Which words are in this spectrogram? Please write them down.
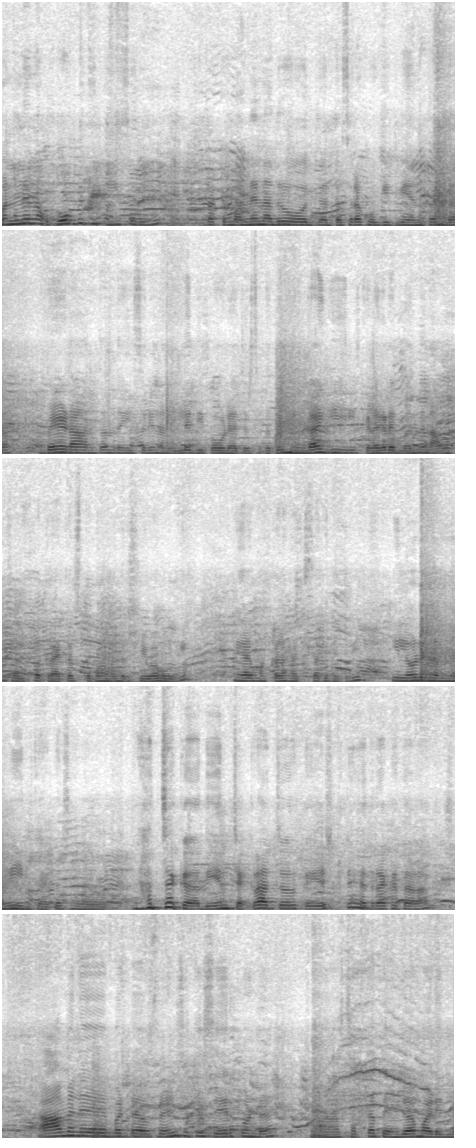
ಮೊನ್ನೆ ನಾವು ಹೋಗ್ಬೇಕಿತ್ತು ಈ ಸರಿ ಬಟ್ ಮೊನ್ನೆನಾದರೂ ದಸರಾಗೆ ಹೋಗಿದ್ವಿ ಅಂತಂದು, ಬೇಡ ಅಂತಂದು ಈ ಸರಿ ನಾವು ಇಲ್ಲೇ ದೀಪಾವಳಿ ಆಚರಿಸಕತ್ತೀವಿ. ಹೀಗಾಗಿ ಇಲ್ಲಿ ಕೆಳಗಡೆ ಬಂದು ನಾವು ಸ್ವಲ್ಪ ಕ್ರ್ಯಾಕರ್ಸ್ ತೊಗೊಂಡು ಬಂದ್ರೆ ಶಿವ ಹೋಗಿ. ಹೀಗಾಗಿ ಮಕ್ಕಳ ಹಚ್ಸಕತ್ತಿದ್ವಿ. ಇಲ್ಲಿ ನೋಡಿ ನಮ್ಮ ನವಿ ಇಲ್ಲಿ ಕ್ರ್ಯಾಕರ್ಸ್ ಹಚ್ಚಕ್ಕೆ ಅದೇನು ಚಕ್ರ ಹಚ್ಚೋದಕ್ಕೆ ಎಷ್ಟು ಹೆದರಾಕತ್ತಾಳ. ಆಮೇಲೆ ಬಟ್ ಫ್ರೆಂಡ್ಸ್ ಜೊತೆ ಸೇರಿಕೊಂಡು ಸಖತ್ ಎಂಜಾಯ್ ಮಾಡಿದ್ಲ.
